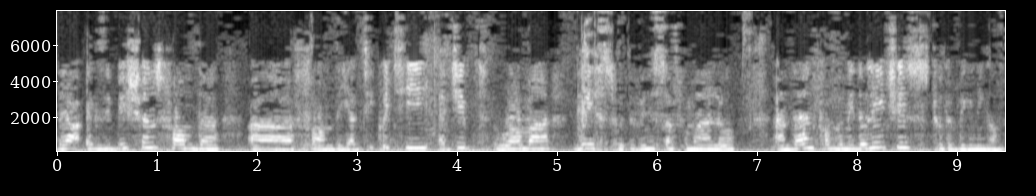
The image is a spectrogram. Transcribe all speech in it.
there are exhibitions from the uh, from the antiquity, Egypt, Roma, Greece with the Venus of Milo, and then from the Middle Ages to the beginning of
